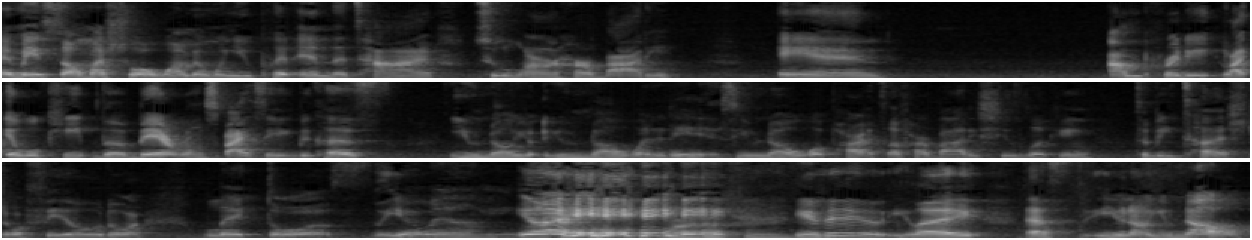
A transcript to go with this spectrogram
It means so much to a woman when you put in the time to learn her body. And I'm pretty like it will keep the bedroom spicy because you know you, you know what it is. You know what parts of her body she's looking to be touched or filled or licked or you know you know what I mean. Right, I feel you. you feel like that's you know you know.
